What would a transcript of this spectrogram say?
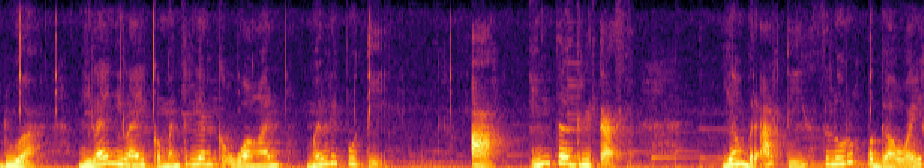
2. Nilai-nilai Kementerian Keuangan meliputi A. Integritas yang berarti seluruh pegawai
